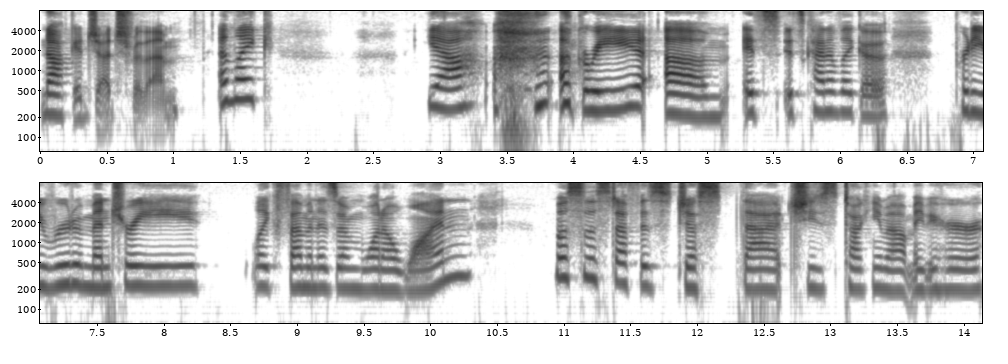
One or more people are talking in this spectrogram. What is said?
not get judged for them. And like yeah, agree. Um it's it's kind of like a pretty rudimentary like feminism 101 most of the stuff is just that she's talking about maybe her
